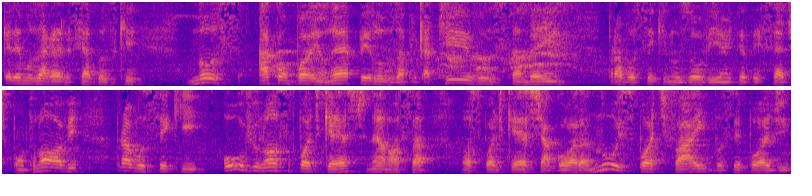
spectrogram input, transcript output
queremos agradecer a todos que nos acompanham, né? Pelos aplicativos, também para você que nos ouve em 87.9, para você que ouve o nosso podcast, né? Nossa nosso podcast agora no Spotify, você pode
